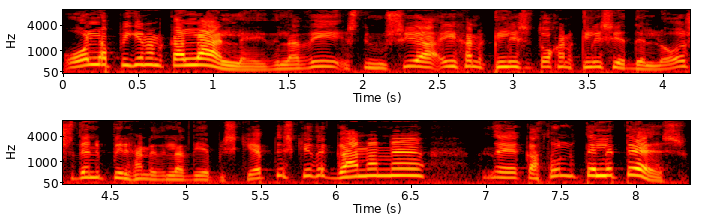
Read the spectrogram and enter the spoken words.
Όλα πήγαιναν καλά λέει, δηλαδή στην ουσία είχαν κλείσει, το είχαν κλείσει εντελώς, δεν υπήρχαν δηλαδή επισκέπτες και δεν κάνανε ε, καθόλου τελετές.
